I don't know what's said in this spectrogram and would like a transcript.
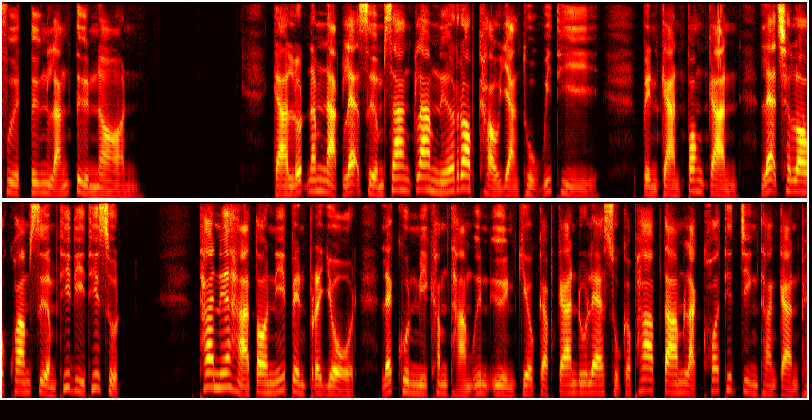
ฟืดตึงหลังตื่นนอน การลดน้ำหนักและเสริมสร้างกล้ามเนื้อรอบเข่าอย่างถูกวิธี เป็นการป้องกันและชะลอความเสื่อมที่ดีที่สุด ถ้าเนื้อหาตอนนี้เป็นประโยชน์ และคุณมีคำถามอื่นๆ เกี่ยวกับการดูแลสุขภาพตามหลักข้อท็จจริงทางการแพ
